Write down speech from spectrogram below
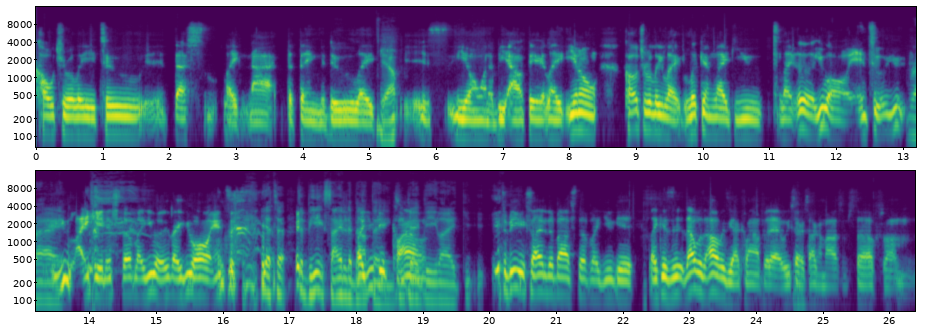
culturally too, that's like not the thing to do. Like, yeah, it's you don't want to be out there. Like, you know, culturally like looking like you like uh you all into you right you like it and stuff like you like you all into yeah to to be excited about like you things clown. you be like to be excited about stuff like you get like is it that was I always got clown for that we started talking about some stuff some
